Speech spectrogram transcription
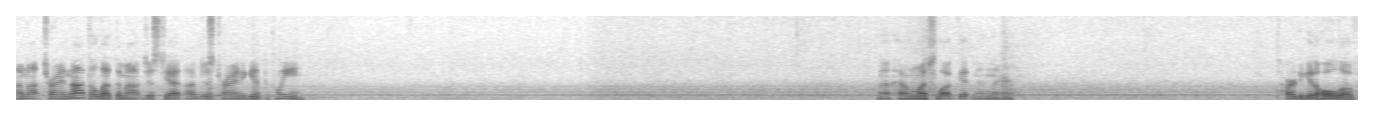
I'm not trying not to let them out just yet. I'm just trying to get the queen. Not having much luck getting in there. It's hard to get a hold of.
